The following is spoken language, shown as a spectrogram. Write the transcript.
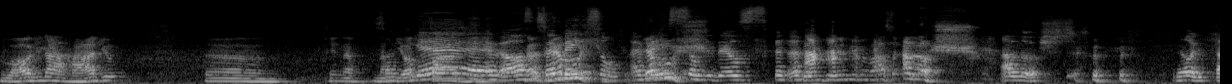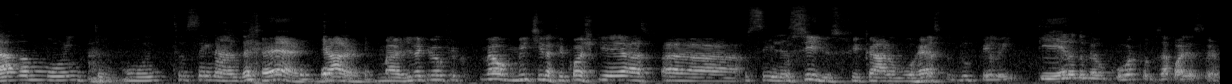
no auge da rádio, assim, na, na pior que fase. é, nossa, Mas é é bênção, é É bênção de Deus. Nosso, alô! Alô. Não, ele tava muito, muito sem nada. É, cara, imagina que não ficou. Não, mentira, ficou acho que as- a- Os cílios. os cílios ficaram, o resto do pelo inteiro do meu corpo desapareceu.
